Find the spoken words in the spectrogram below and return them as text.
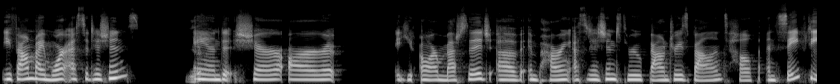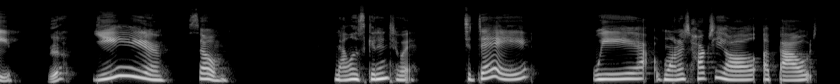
be found by more estheticians Yeah. and share our you know, our message of empowering estheticians through boundaries, balance, health, and safety. Yeah. Yeah. So now let's get into it. Today, we want to talk to y'all about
